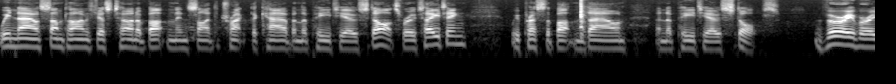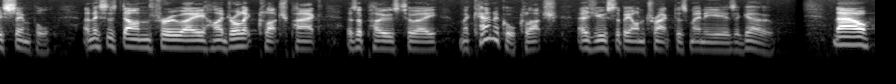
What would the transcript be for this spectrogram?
we now sometimes just turn a button inside the tractor cab and the PTO starts rotating. We press the button down and the PTO stops. Very, very simple. And this is done through a hydraulic clutch pack as opposed to a mechanical clutch as used to be on tractors many years ago. Now,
